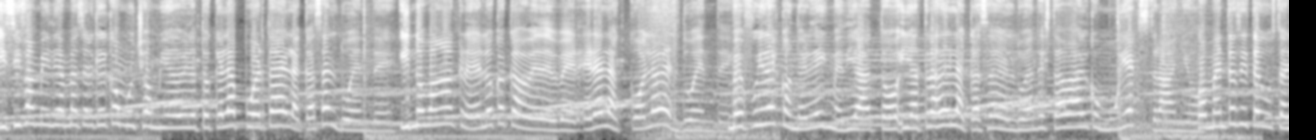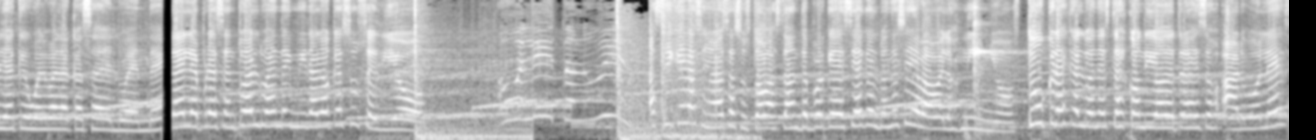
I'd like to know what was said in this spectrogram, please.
Y sí familia, me acerqué con mucho miedo y le toqué la puerta de la casa al duende. Y no van a creer lo que acabé de ver, era la cola del duende. Me fui de esconder de inmediato y atrás de la casa del duende estaba algo muy extraño. Comenta si te gustaría que vuelva a la casa del duende. Se le presentó al duende y mira lo que sucedió. Así que la señora se asustó bastante porque decía que el duende se llevaba a los niños. ¿Tú crees que el duende está escondido detrás de esos árboles?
